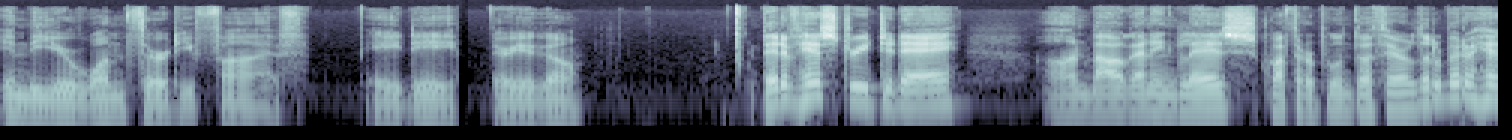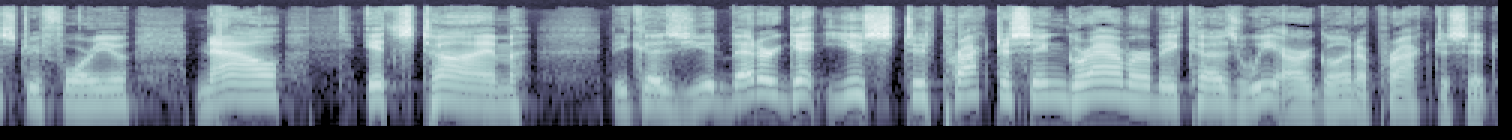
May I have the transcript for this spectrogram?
in the year 135 AD. There you go. Bit of history today on Vaughan Inglés 4.0. A little bit of history for you. Now it's time because you'd better get used to practicing grammar because we are going to practice it.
